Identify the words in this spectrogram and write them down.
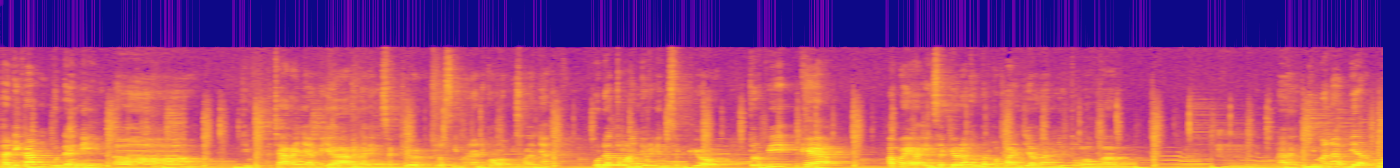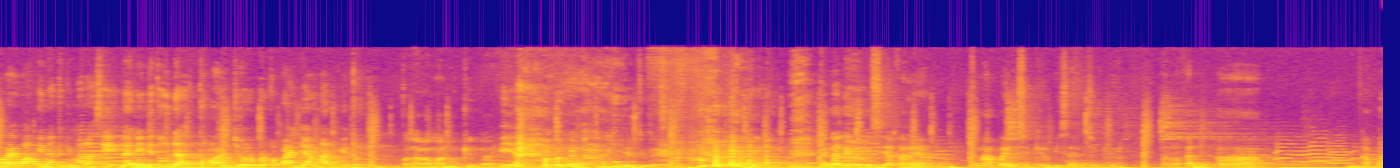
tadi kan udah nih eh, gim- caranya biar nggak insecure. Terus gimana nih kalau misalnya udah terlanjur insecure, tapi kayak apa ya insecure tuh berkepanjangan gitu loh kak. Nah, gimana biar ngelewatinnya tuh gimana sih? Dan ini tuh udah terlanjur berkepanjangan gitu. Hmm, Pengalaman mungkin kan? Iya. Iya juga sih. Kenali dulu sih akarnya kenapa insecure bisa insecure. Karena kan eh, apa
